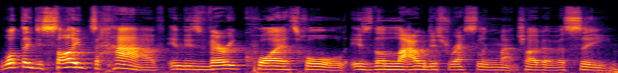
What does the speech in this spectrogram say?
what they decide to have in this very quiet hall is the loudest wrestling match I've ever seen.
